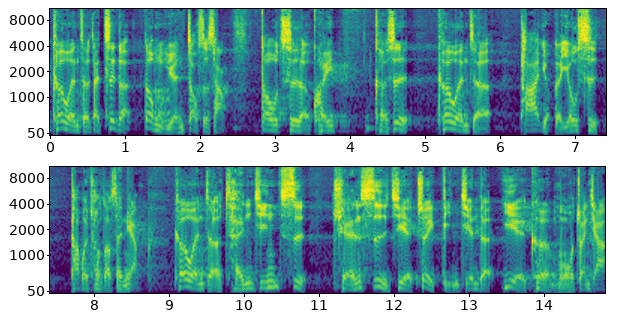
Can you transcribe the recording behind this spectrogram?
柯文哲在这个动员造势上都吃了亏。可是柯文哲他有个优势，他会创造声量。柯文哲曾经是全世界最顶尖的叶克膜专家。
